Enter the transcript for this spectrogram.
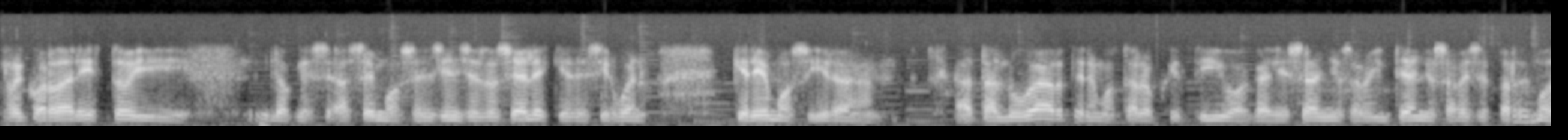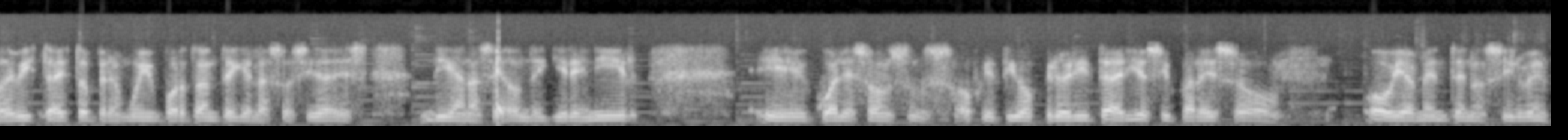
recordar esto y, lo que hacemos en ciencias sociales, que es decir, bueno, queremos ir a, tal lugar, tenemos tal objetivo acá a 10 años, a 20 años, a veces perdemos de vista esto, pero es muy importante que las sociedades digan hacia dónde quieren ir, eh, cuáles son sus objetivos prioritarios y para eso obviamente nos sirven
